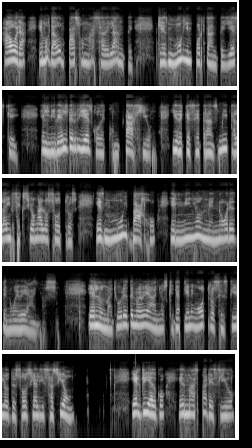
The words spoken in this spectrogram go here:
Ahora hemos dado un paso más adelante, que es muy importante, y es que el nivel de riesgo de contagio y de que se transmita la infección a los otros es muy bajo en niños menores de 9 años. En los mayores de 9 años, que ya tienen otros estilos de socialización, el riesgo es más parecido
